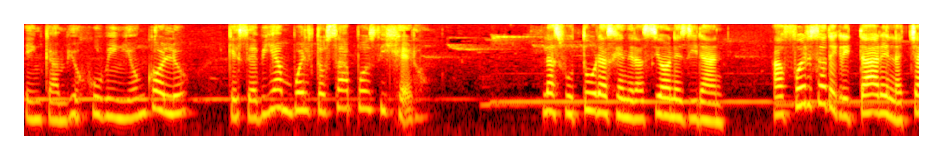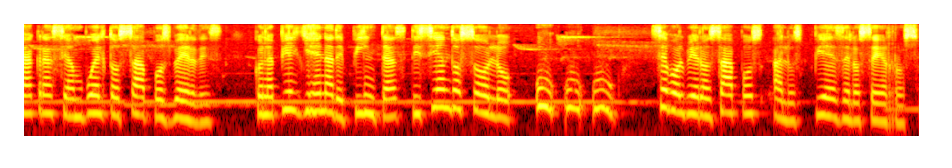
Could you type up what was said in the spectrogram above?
En cambio, Jubin y Oncolo, que se habían vuelto sapos, dijeron, Las futuras generaciones dirán, a fuerza de gritar en la chacra se han vuelto sapos verdes, con la piel llena de pintas, diciendo solo, uh, uh, uh, se volvieron sapos a los pies de los cerros.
